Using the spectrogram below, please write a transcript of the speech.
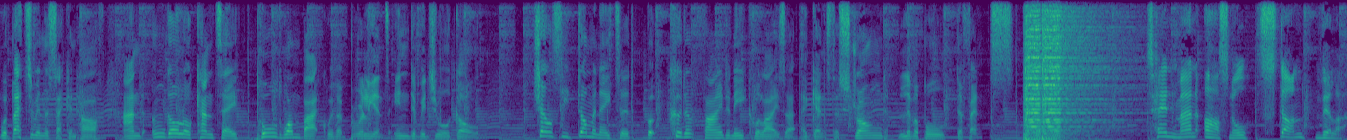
were better in the second half, and N'Golo Kante pulled one back with a brilliant individual goal. Chelsea dominated but couldn't find an equaliser against a strong Liverpool defence. 10 man Arsenal stun Villa.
